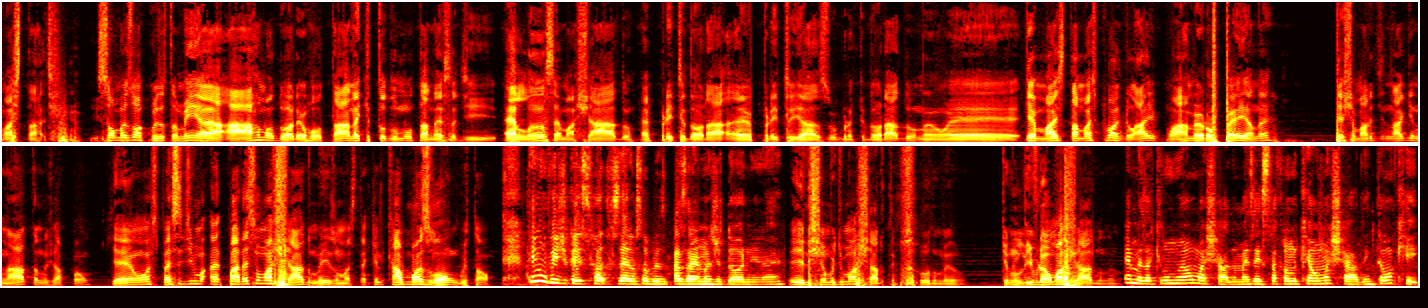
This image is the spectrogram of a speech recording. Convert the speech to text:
mais tarde. E só mais uma coisa também, a, a arma do Arel Rotar, né? Que todo mundo tá nessa de é lança, é machado, é preto e dourado, é preto e azul, branco e dourado, não, é... Que é mais, tá mais pra uma glaive, uma arma europeia, né? que é chamado de Naginata no Japão, que é uma espécie de. É, parece um machado mesmo, mas tem aquele cabo mais longo e tal. Tem um vídeo que eles fizeram sobre as armas de Dorne, né? E eles chamam de machado o tempo todo mesmo. Porque no livro é um machado, né? É, mas aquilo não é um machado, mas aí você tá falando que é um machado, então ok.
